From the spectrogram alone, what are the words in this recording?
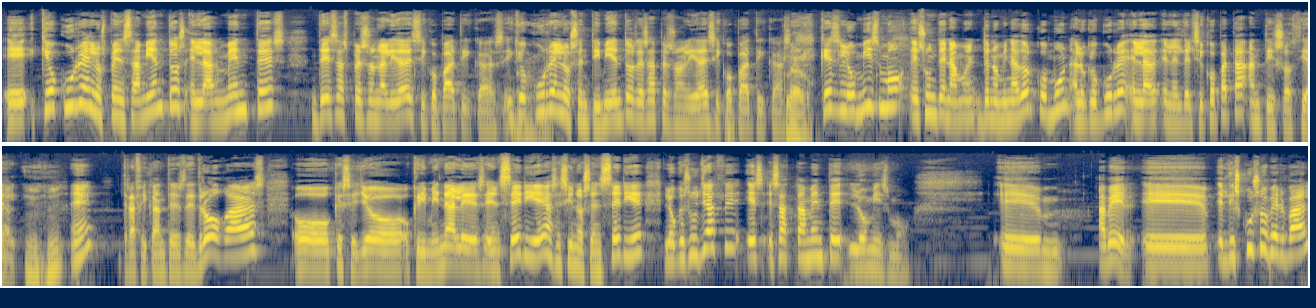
eh, qué ocurre en los pensamientos, en las mentes de esas personalidades psicopáticas y qué ocurre en los sentimientos de esas personalidades psicopáticas. Claro. Que es lo mismo, es un denominador común a lo que ocurre en, la- en el del psicópata antisocial. ¿eh? traficantes de drogas o qué sé yo, criminales en serie, asesinos en serie, lo que subyace es exactamente lo mismo. Eh, a ver, eh, el discurso verbal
